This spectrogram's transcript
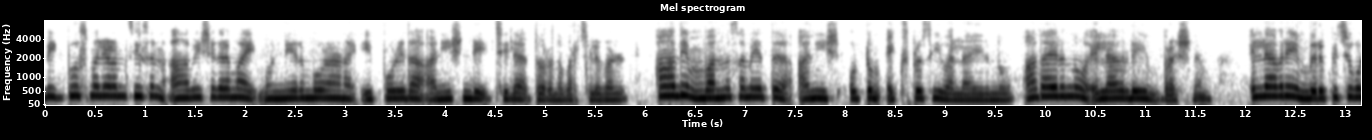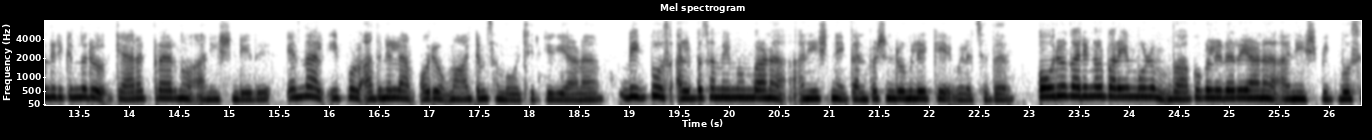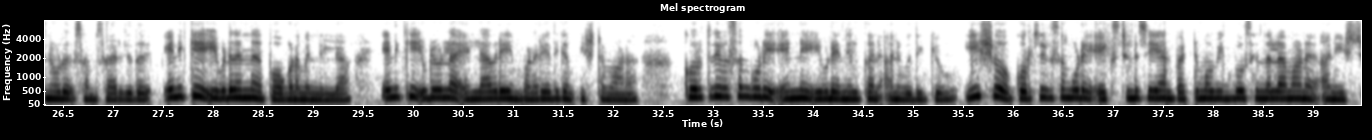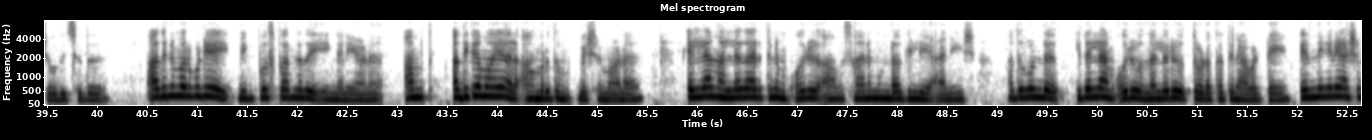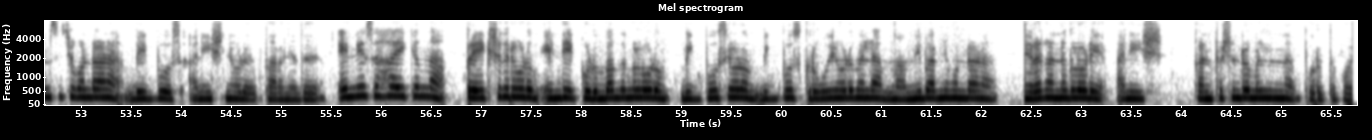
Big Boss Malayalam season ആവേശകരമായി മുന്നേറുമ്പോഴാണ് ഇപ്പോഴിതാ അനീഷിന്റെ ചില തുറന്നു പറച്ചിലുകൾ ആദ്യം വന്ന സമയത്ത് അനീഷ് ഒട്ടും എക്സ്പ്രസീവ് അല്ലായിരുന്നു. അതായിരുന്നു എല്ലാവരുടെയും പ്രശ്നം. എല്ലാവരെയും വെറുപ്പിച്ചുകൊണ്ടിരിക്കുന്നൊരു ക്യാരക്ടറായിരുന്നു അനീഷിന്റേത് എന്നാൽ ഇപ്പോൾ അതിനെല്ലാം ഒരു മാറ്റം സംഭവിച്ചിരിക്കുകയാണ്. ബിഗ് ബോസ് അല്പസമയം മുമ്പാണ് അനീഷിനെ കൺഫഷൻ റൂമിലേക്ക് വിളിച്ചത്. ഓരോ കാര്യങ്ങൾ പറയുമ്പോഴും വാക്കുകളിടറിയാണ് അനീഷ് ബിഗ് ബോസിനോട് സംസാരിച്ചത്. എനിക്ക് ഇവിടെ നിന്ന് പോകണമെന്നില്ല. എനിക്ക് ഇവിടെയുള്ള എല്ലാവരെയും വളരെയധികം ഇഷ്ടമാണ്. കുറച്ച് ദിവസം കൂടി എന്നെ ഇവിടെ നിൽക്കാൻ അനുവദിക്കൂ. ഈ ഷോ കുറച്ച് ദിവസം കൂടി എക്സ്റ്റെൻഡ് ചെയ്യാൻ പറ്റുമോ ബിഗ് ബോസ് എന്നെല്ലാമാണ് അനീഷ് ചോദിച്ചത്. അതിനു മറുപടിയായി ബിഗ് ബോസ് പറഞ്ഞത് ഇങ്ങനെയാണ്. അധികമായാൽ അമൃതും വിഷമാണ്. എല്ലാ നല്ല കാര്യത്തിനും ഒരു അവസാനമുണ്ടാകില്ലേ അനീഷ്? അതുകൊണ്ട് ഇതെല്ലാം ഒരു നല്ലൊരു തുടക്കത്തിനാവട്ടെ. എന്നിങ്ങനെ ആശംസിച്ചുകൊണ്ടാണ് ബിഗ് ബോസ് അനീഷിനോട് പറഞ്ഞത്. എന്നെ സഹായിക്കുന്ന പ്രേക്ഷകരോടും എന്റെ കുടുംബാംഗങ്ങളോടും ബിഗ് ബോസിനോടും ബിഗ് ബോസ് ക്രൂവിനോടുമെല്ലാം നന്ദി പറഞ്ഞുകൊണ്ടാണ് നിറകണ്ണുകളോടെ അനീഷ് കൺഫഷൻ റൂമിൽ നിന്ന് പുറത്തുപോയി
